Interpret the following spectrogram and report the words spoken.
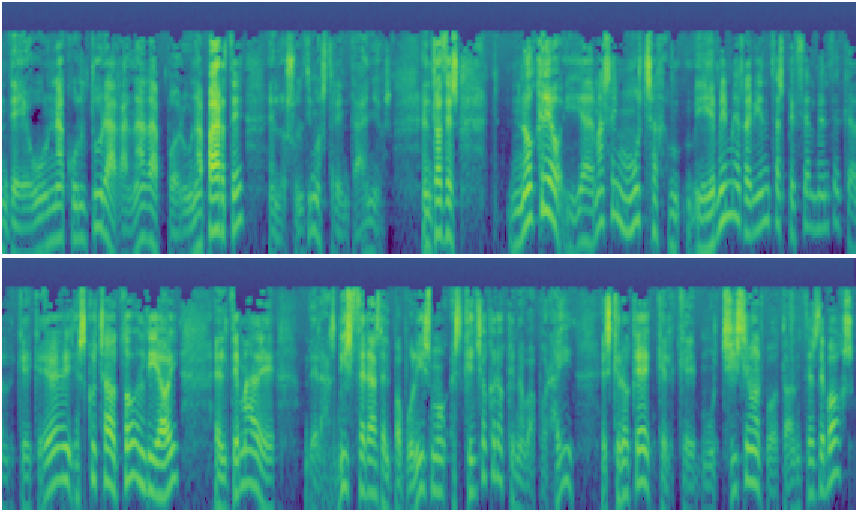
de una cultura ganada por una parte en los últimos 30 años. Entonces, no creo, y además hay mucha, y a mí me revienta especialmente que, he escuchado todo el día hoy el tema de, las vísferas, del populismo, es que yo creo que no va por ahí. Es creo que, que, que muchísimos votantes de Vox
